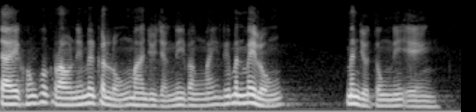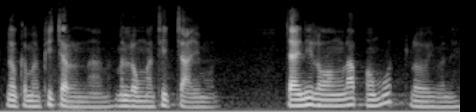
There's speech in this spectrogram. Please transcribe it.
ใจของพวกเรานี่มันก็หลงมาอยู่อย่างนี้บ้างไหม หรือมันไม่หลง มันอยู่ตรงนี้เอง เราก็มาพิจารณา มันลงมาที่ใจหมด ใจนี่รองรับเอาหมดเลยวันนี้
